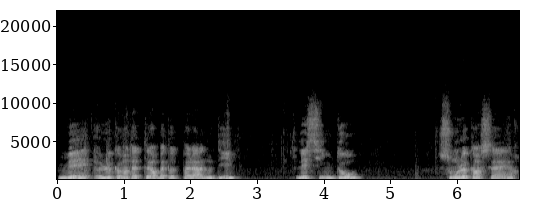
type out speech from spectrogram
Mais le commentateur Bateau de Pala nous dit les signes d'eau sont le cancer,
